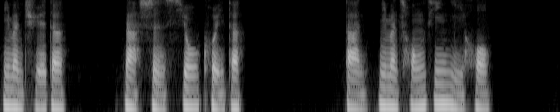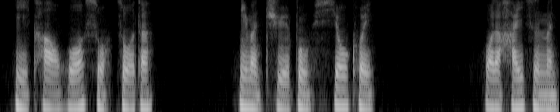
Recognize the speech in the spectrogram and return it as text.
你们觉得那是羞愧的，但你们从今以后，依靠我所做的，你们绝不羞愧。我的孩子们，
